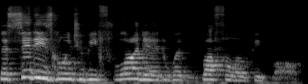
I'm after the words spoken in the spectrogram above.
The city's going to be flooded with Buffalo people.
